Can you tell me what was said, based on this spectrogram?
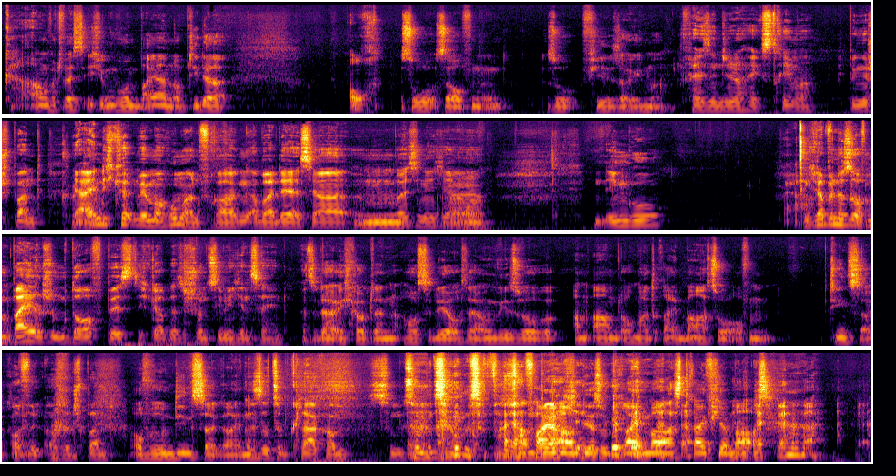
keine Ahnung, was weiß ich, irgendwo in Bayern, ob die da auch so saufen und so viel, sag ich mal. Vielleicht sind die noch extremer. Ich bin gespannt. Könnte- Ja, eigentlich könnten wir mal Hummern fragen, aber der ist ja, ähm, Mhm. weiß ich nicht, ja, Ja. ein Ingo. Ja, Ich glaube, wenn du so auf dem bayerischen Dorf bist, ich glaube, das ist schon ziemlich insane. Also da, ich glaube, dann haust du dir auch da irgendwie so am Abend auch mal drei Maß so auf dem Dienstag Auf, rein. auf entspannt. Auf so einen Dienstag rein. Ne? Also zum Klarkommen. Zum, zum, zum, zum Zum Feierabend. Feierabend dir so drei Maß, drei, vier Maß.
